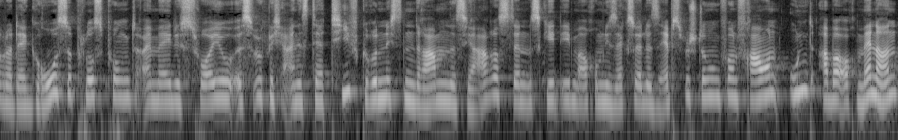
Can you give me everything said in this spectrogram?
oder der große Pluspunkt, I May Destroy You, ist wirklich eines der tiefgründigsten Dramen des Jahres, denn es geht eben auch um die sexuelle Selbstbestimmung von Frauen und aber auch Männern.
